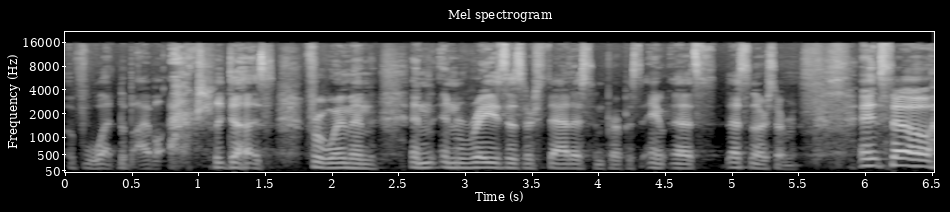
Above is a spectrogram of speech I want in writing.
of what the Bible actually does for women and, and raises their status and purpose. That's, that's another sermon. And so,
